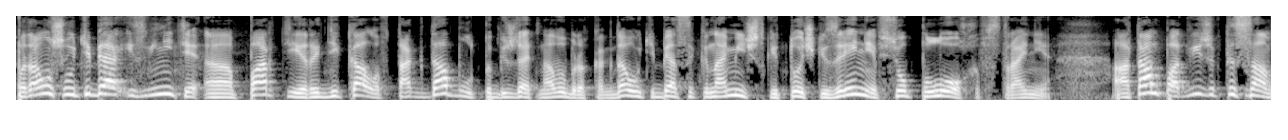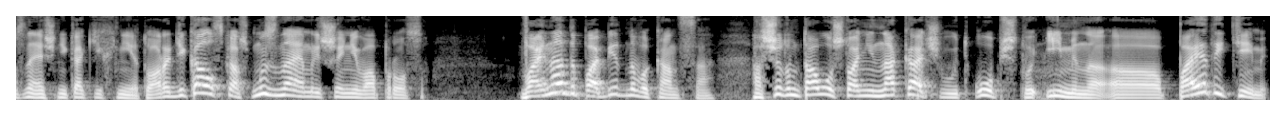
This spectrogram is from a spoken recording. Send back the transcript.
Потому что у тебя, извините, э, партии радикалов тогда будут побеждать на выборах, когда у тебя с экономической точки зрения все плохо в стране. А там подвижек ты сам знаешь никаких нету. А радикал скажет, мы знаем решение вопроса. Война до победного конца. А с учетом того, что они накачивают общество именно э, по этой теме,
